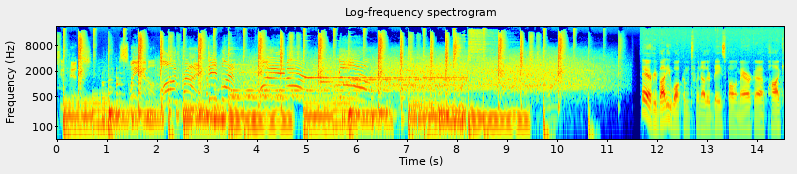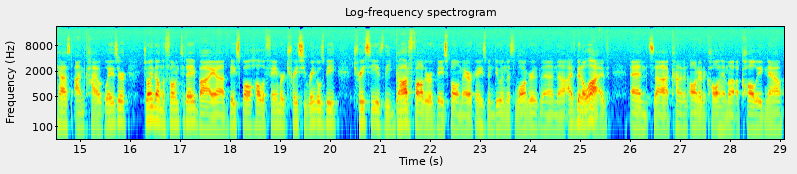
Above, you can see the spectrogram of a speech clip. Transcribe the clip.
2 pitch. A swing and a long drive. Deep left. Way back. Hey, everybody, welcome to another Baseball America podcast. I'm Kyle Glaser, joined on the phone today by uh, Baseball Hall of Famer Tracy Ringolsby. Tracy is the godfather of Baseball America. He's been doing this longer than uh, I've been alive, and it's uh, kind of an honor to call him a, a colleague now.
